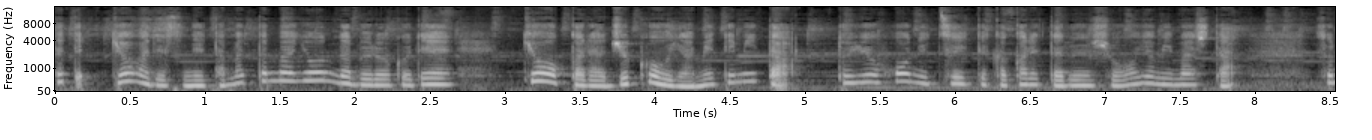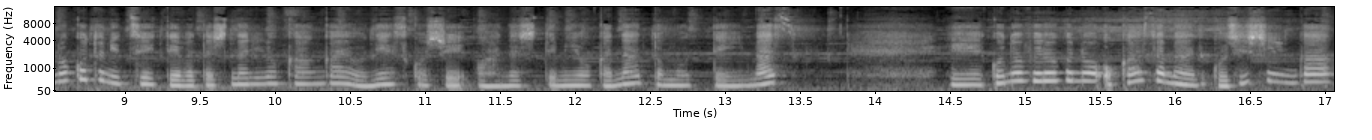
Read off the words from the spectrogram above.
さて今日はですねたまたま読んだブログで「今日から塾をやめてみた」という本について書かれた文章を読みました。そのことについて私なりの考えをね少しお話してみようかなと思っています、えー、このブログのお母様ご自身が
